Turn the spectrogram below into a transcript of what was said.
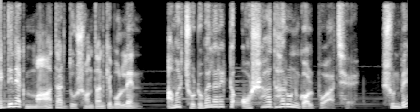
একদিন এক মা তার দু সন্তানকে বললেন, আমার ছোটবেলার একটা অসাধারণ গল্প আছে। শুনবে?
